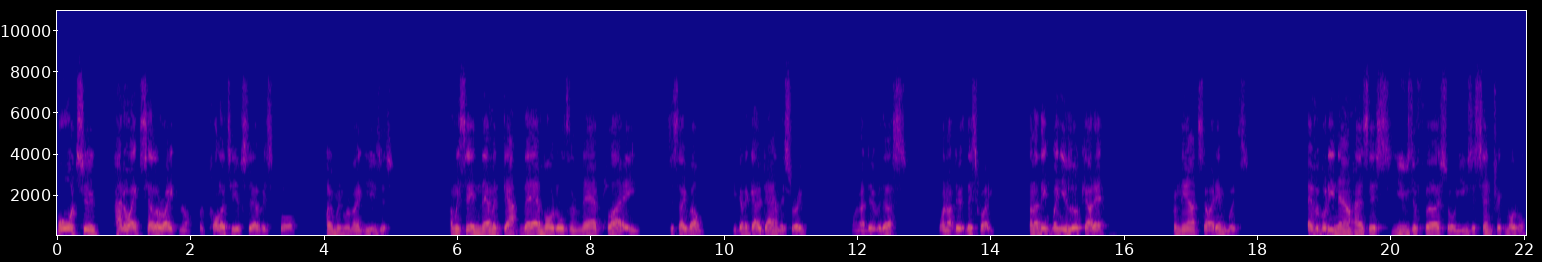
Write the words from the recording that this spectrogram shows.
More to how do I accelerate and offer quality of service for home and remote users? And we're seeing them adapt their models and their play to say, well, you're going to go down this route. Why not do it with us? Why not do it this way? And I think when you look at it from the outside inwards, everybody now has this user first or user centric model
